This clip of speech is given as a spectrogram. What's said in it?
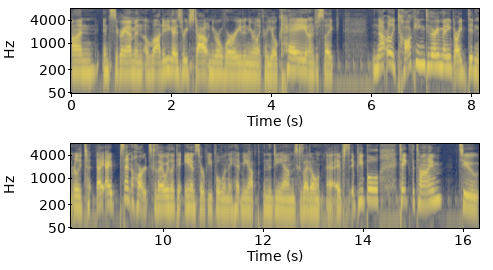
on Instagram, and a lot of you guys reached out and you were worried and you were like, Are you okay? And I'm just like, not really talking to very many, or I didn't really. T- I, I sent hearts because I always like to answer people when they hit me up in the DMs because I don't. Uh, if if people take the time to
